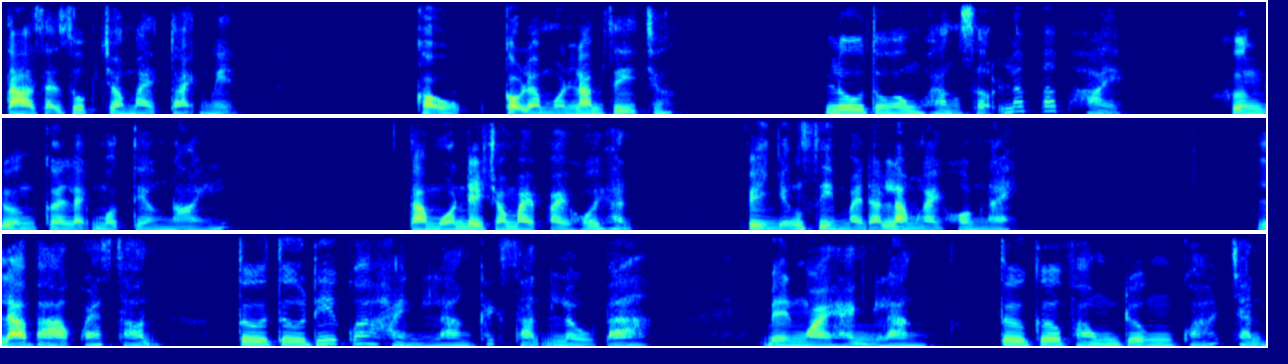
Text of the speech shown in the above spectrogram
ta sẽ giúp cho mày toại nguyện. Cậu, cậu là muốn làm gì chứ? Lưu Tô Hồng hoàng sợ lắp bắp hỏi. Khương Đường cười lạnh một tiếng nói. Ta muốn để cho mày phải hối hận vì những gì mày đã làm ngày hôm nay. Lã bà quét dọn, từ từ đi qua hành lang khách sạn lầu 3. Bên ngoài hành lang, từ cửa phòng đường quá chặn,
